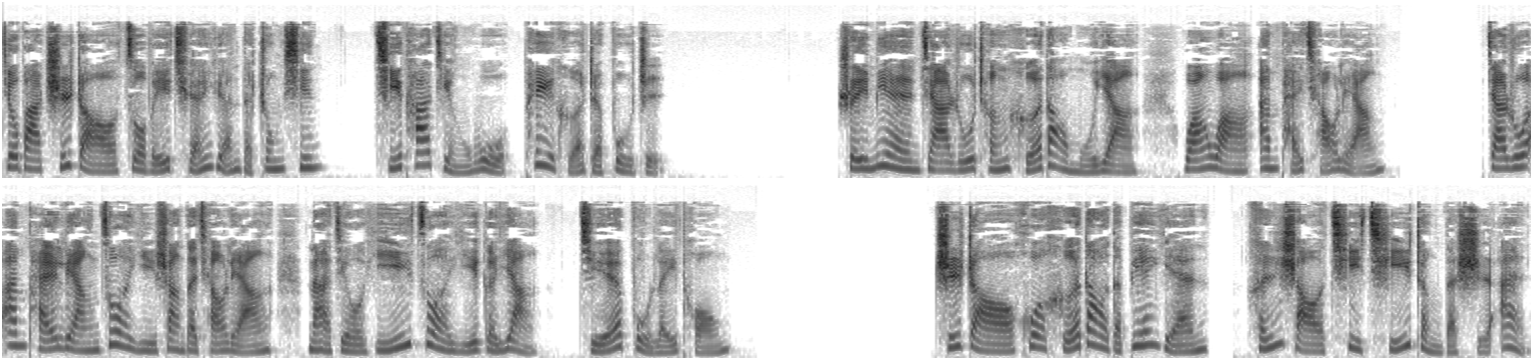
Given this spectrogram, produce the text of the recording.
就把池沼作为全园的中心，其他景物配合着布置。水面假如呈河道模样，往往安排桥梁；假如安排两座以上的桥梁，那就一座一个样，绝不雷同。池沼或河道的边沿很少砌齐整的石岸。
